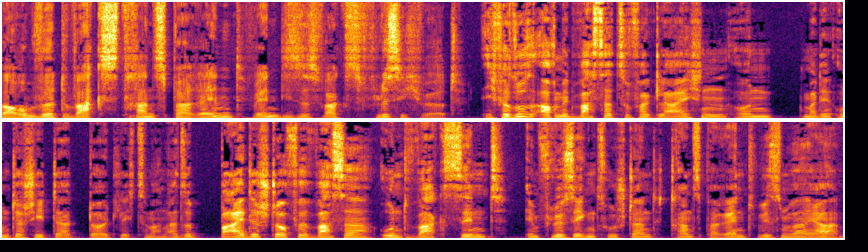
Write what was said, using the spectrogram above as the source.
Warum wird Wachs transparent, wenn dieses Wachs flüssig wird? Ich versuche es auch mit Wasser zu vergleichen und mal den Unterschied da deutlich zu machen. Also beide Stoffe, Wasser und Wachs, sind im flüssigen Zustand transparent, wissen wir, ja.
